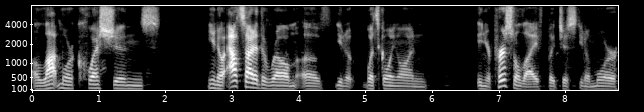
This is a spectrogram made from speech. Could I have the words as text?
a lot more questions. You know, outside of the realm of you know what's going on in your personal life, but just you know more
